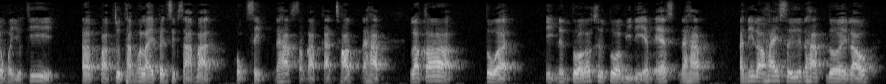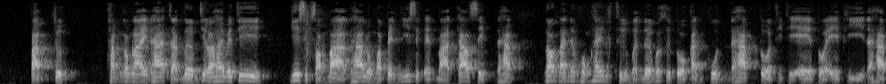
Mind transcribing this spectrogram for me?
ลงมาอยู่ที่ปรับจุดทำกำไรเป็น 13 บาท 60 นะครับสำหรับการช็อตนะครับ แล้วก็ตัวอีกหนึ่งตัวก็คือตัว BDMs นะครับ อันนี้เราให้ซื้อนะครับ โดยเราปรับจุดทำกำไรนะฮะ จากเดิมที่เราให้ไว้ที่ 22 บาทนะฮะ ลงมาเป็น 21 บาท 90 นะครับ นอกนั้นยังคงให้ถือเหมือนเดิมก็คือตัวกันกุลนะครับ ตัว TTA ตัว AP นะครับ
